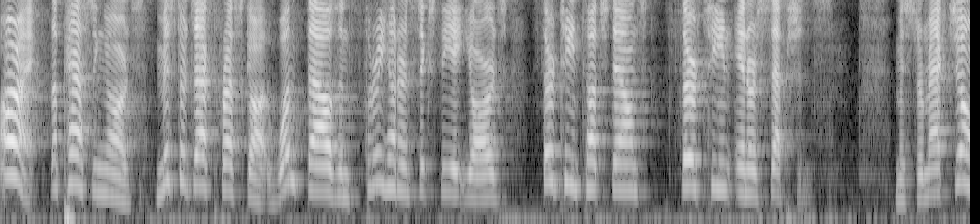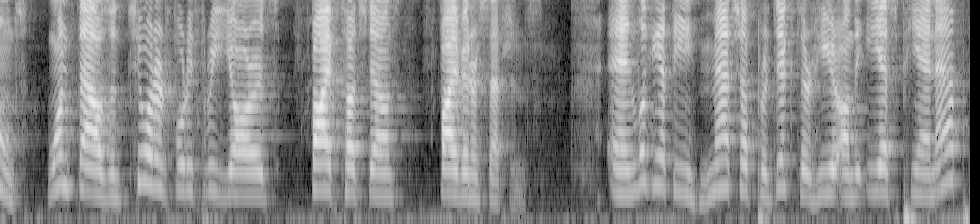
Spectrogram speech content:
All right, the passing yards. Mr. Dak Prescott, 1,368 yards, 13 touchdowns, 13 interceptions. Mr. Mac Jones, 1,243 yards, 5 touchdowns, 5 interceptions. And looking at the matchup predictor here on the ESPN app,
